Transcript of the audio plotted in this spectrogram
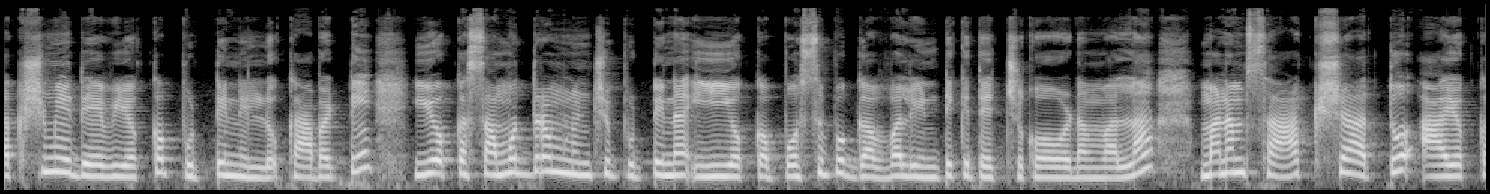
లక్ష్మీదేవి యొక్క పుట్టినిల్లు. కాబట్టి ఈ యొక్క సముద్రం నుంచి పుట్టిన ఈ యొక్క పసుపు గవ్వలు ఇంటికి తెచ్చుకోవడం వల్ల మనం సాక్షాత్తు ఆ యొక్క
